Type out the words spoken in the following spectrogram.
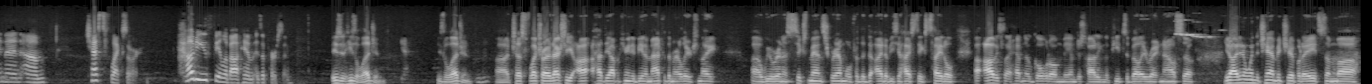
And then um, Chest Flexor. How do you feel about him as a person? He's a, he's a legend. He's a legend. Uh, Chest Flexor. I was actually uh, had the opportunity to be in a match with him earlier tonight. Uh, we were in a six man scramble for the IWC high stakes title. Uh, obviously, I have no gold on me. I'm just hiding the pizza belly right now. So, you know, I didn't win the championship, but I ate some uh,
